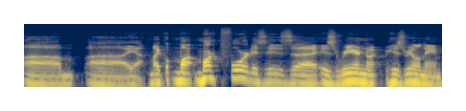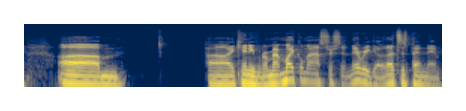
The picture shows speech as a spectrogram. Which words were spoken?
um, uh, yeah, Michael Mark Ford is his uh, his real his real name. Um, Uh, I can't even remember. Michael Masterson. There we go. That's his pen name.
